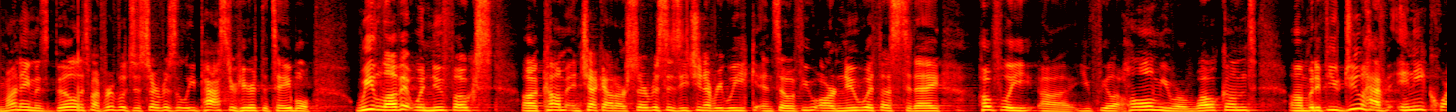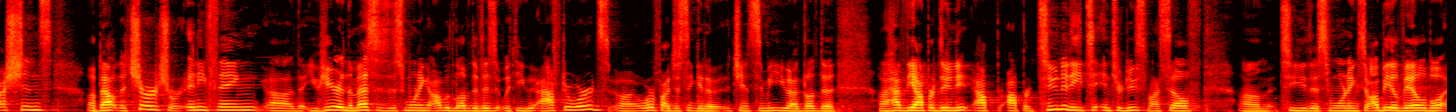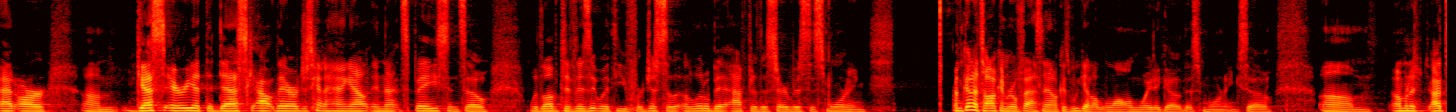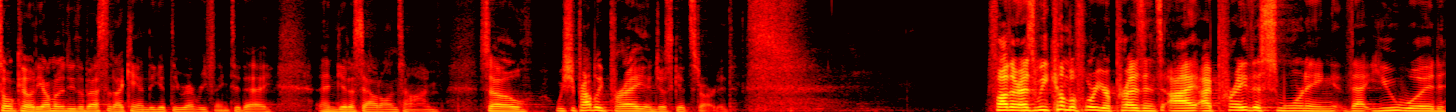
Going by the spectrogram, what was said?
My name is Bill, and it's my privilege to serve as the lead pastor here at the table. We love it when new folks uh, come and check out our services each and every week. And so, if you are new with us today, hopefully uh, you feel at home, you are welcomed. Um, but if you do have any questions about the church or anything uh, that you hear in the message this morning, I would love to visit with you afterwards. Uh, or if I just didn't get a chance to meet you, I'd love to uh, have the opportunity, op- opportunity to introduce myself um, to you this morning. So, I'll be available at our um, guest area at the desk out there, just kind of hang out in that space. And so, would love to visit with you for just a, a little bit after the service this morning. I'm kind of talking real fast now because we got a long way to go this morning. So, um, I'm gonna. I told Cody I'm gonna do the best that I can to get through everything today and get us out on time. So we should probably pray and just get started. Father, as we come before your presence, I, I pray this morning that you would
